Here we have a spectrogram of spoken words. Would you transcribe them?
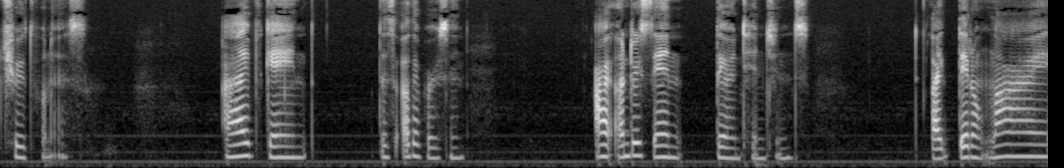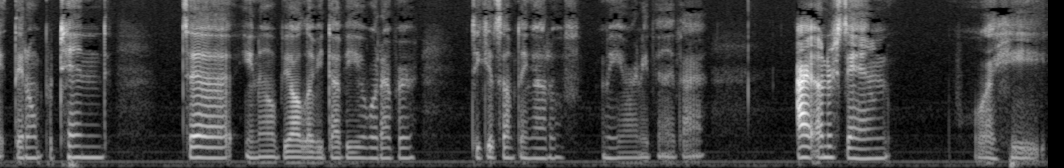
truthfulness. I've gained this other person. I understand their intentions. Like, they don't lie, they don't pretend to, you know, be all lovey dovey or whatever to get something out of me or anything like that. I understand what he,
